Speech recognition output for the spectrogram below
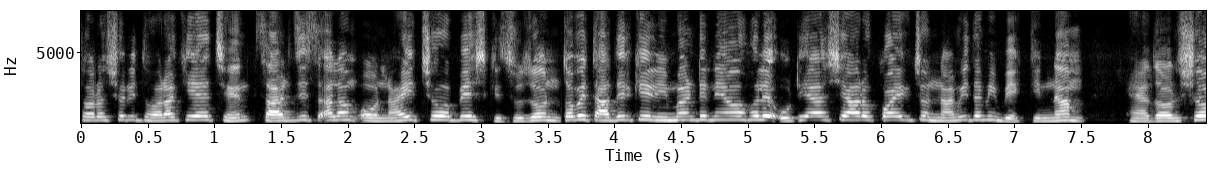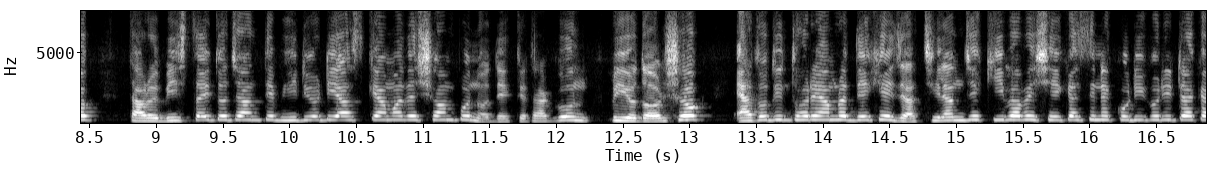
সরাসরি ধরা খেয়েছেন সার্জিস আলম ও নাহিদ সহ বেশ কিছুজন। তবে তাদেরকে রিমান্ডে নেওয়া হলে উঠে আসে আরও কয়েকজন নামি দামি ব্যক্তির নাম। হ্যাঁ দর্শক, তারও বিস্তারিত জানতে ভিডিওটি আজকে আমাদের সম্পূর্ণ দেখতে থাকুন। প্রিয় দর্শক এতদিন ধরে আমরা দেখেই যাচ্ছিলাম যে কীভাবে শেখ হাসিনা কোটি কোটি টাকা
